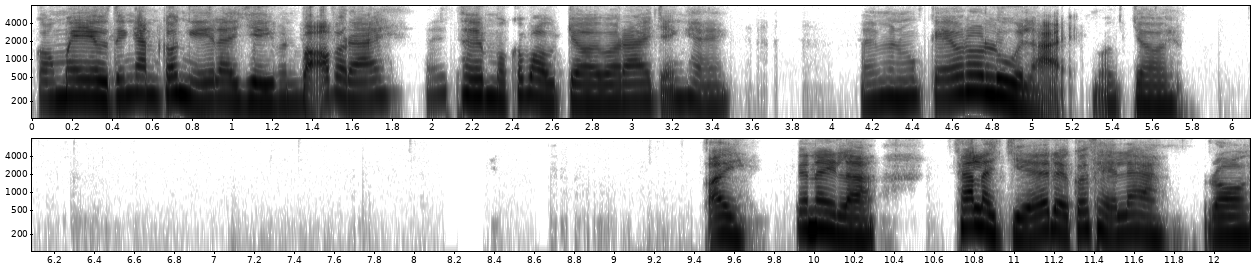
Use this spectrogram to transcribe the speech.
con mèo tiếng Anh có nghĩa là gì mình bỏ vào đây. Đấy, thêm một cái bầu trời vào đây chẳng hạn. Đấy, mình muốn kéo nó lùi lại bầu trời. Ây, cái này là khá là dễ để có thể làm. Rồi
